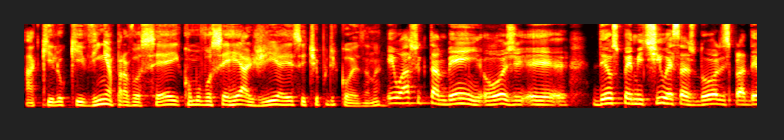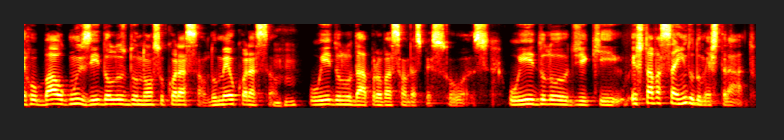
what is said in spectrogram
aquilo que vinha pra você e como você reagia a esse tipo de coisa, né? Eu acho que também hoje eh, Deus permitiu essas dores para derrubar alguns ídolos do nosso coração, do meu coração. O ídolo da aprovação das pessoas, o ídolo de que eu estava saindo do mestrado.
